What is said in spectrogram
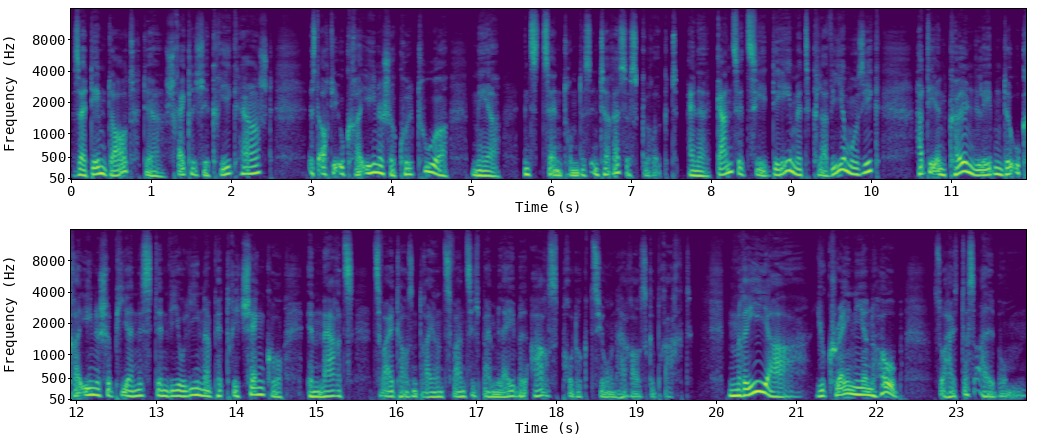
Seitdem dort der schreckliche Krieg herrscht, ist auch die ukrainische Kultur mehr ins Zentrum des Interesses gerückt. Eine ganze CD mit Klaviermusik hat die in Köln lebende ukrainische Pianistin Violina Petritschenko im März 2023 beim Label Ars Produktion herausgebracht. Mria, Ukrainian Hope, so heißt das Album.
